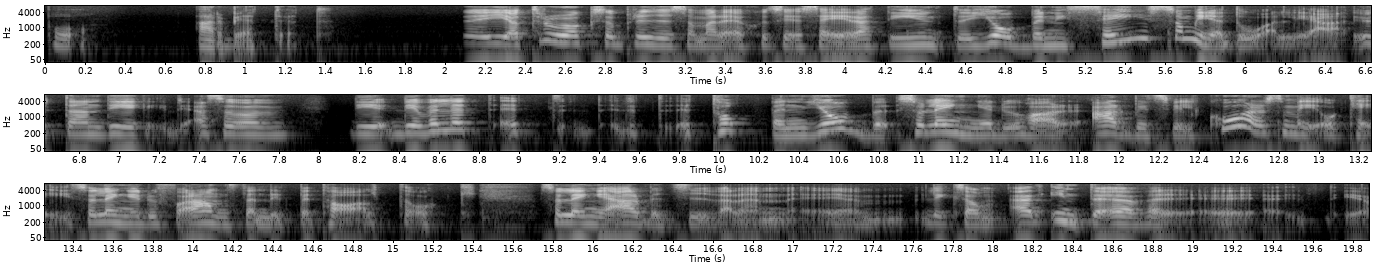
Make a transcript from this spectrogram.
på arbetet. Jag tror också precis som Maria José säger att det är ju inte jobben i sig som är dåliga utan det, alltså, det, det är väl ett, ett, ett, ett, toppenjobb så länge du har arbetsvillkor som är okej, okay, så länge du får anständigt betalt och så länge arbetsgivaren eh, liksom inte över eh,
